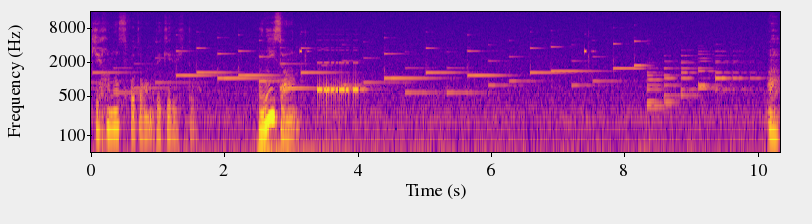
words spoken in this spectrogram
き放つことができる人。お兄さん？あ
